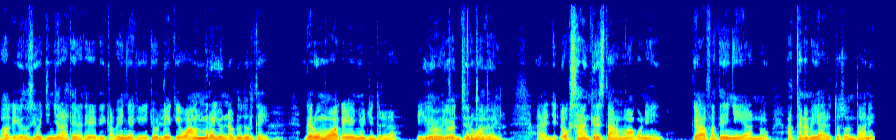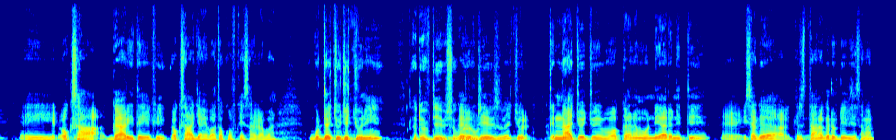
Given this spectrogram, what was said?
Waaqayyootu si wajjin jiraateera ta'eefi qabeenya kee ijoollee kee waan marayyuu hin dhabdu turte garuu immoo waaqayyoo inni wajjin tureera iyyoob wajjin turumaa tureera. Dhoksaan kiristaanummaa kun gaafa teenye yaadnu akka nama yaadutti osoo hin taane dhoksaa gaarii ta'ee fi dhoksaa ajaa'ibaa tokko of keessaa qaban guddachuu jechuun. Gad of deebisuu jechuudha. Xinnaachuu jechuun immoo akka namoonni yaadanitti isa kiristaana gad of deebise sanaan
